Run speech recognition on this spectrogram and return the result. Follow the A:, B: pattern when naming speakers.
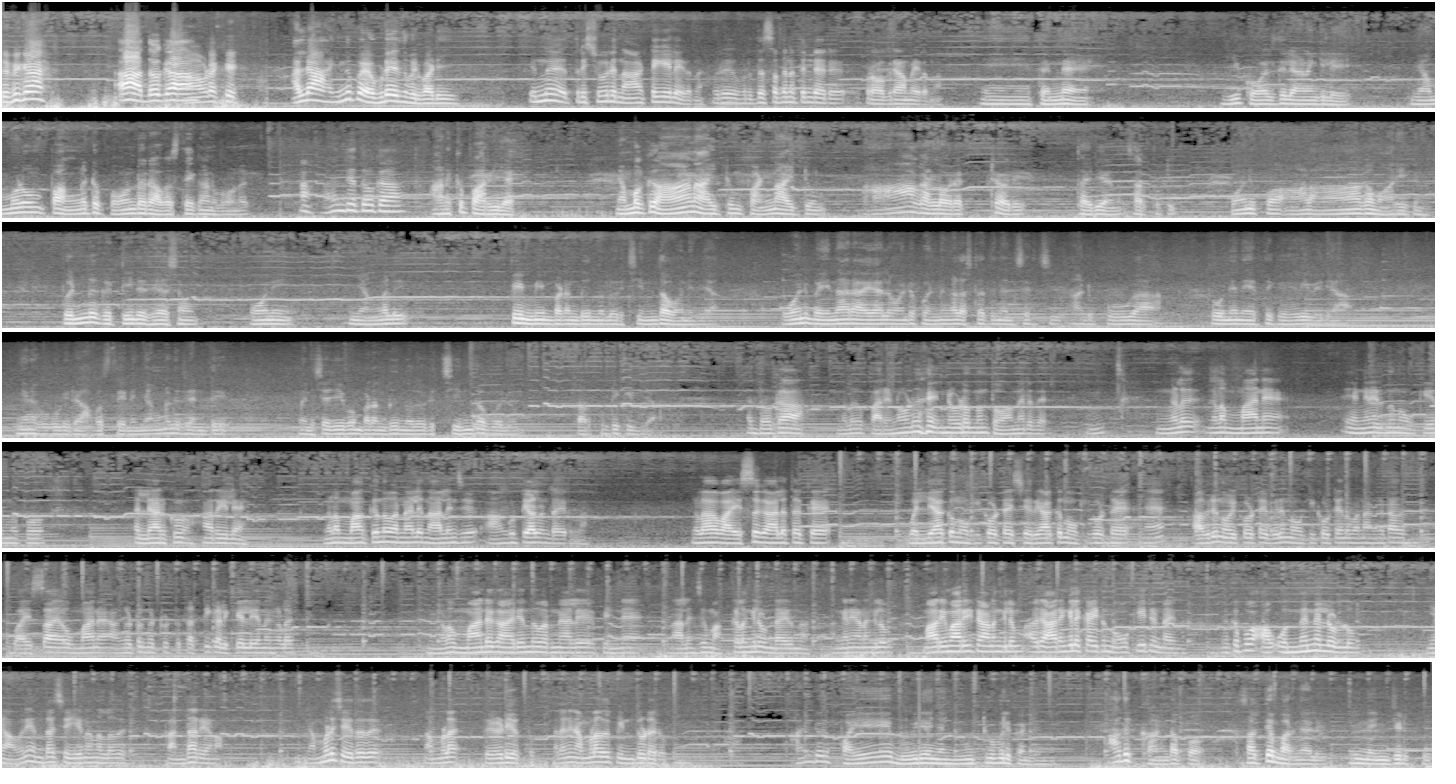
A: ഷെഫിക്ക
B: ആ അതൊക്കെ
A: അവിടേക്ക്. അല്ല ഇന്നിപ്പോ എവിടെയായിരുന്നു പരിപാടി?
B: ഇന്ന് തൃശ്ശൂർ നാട്ടികയിലായിരുന്നു. ഒരു വൃദ്ധസദനത്തിന്റെ ഒരു പ്രോഗ്രാം
A: ആയിരുന്നു തന്നെ. ഈ കോലത്തിലാണെങ്കിൽ നമ്മളും ഇപ്പൊ അങ്ങോട്ട് പോകേണ്ട ഒരു അവസ്ഥയൊക്കെയാണ് പോകുന്നത്
B: ആ അതെന്താ തോക്ക
A: അനക്ക് പറയില്ലേ നമുക്ക് ആണായിട്ടും പെണ്ണായിട്ടും ആകെയുള്ള ഒരൊറ്റ ഒരു തരിയാണ് സർപ്പുട്ടി. ഓനിപ്പോൾ ആളാകെ മാറിയിരിക്കുന്നു. പെണ്ണ് കെട്ടിയതിന്റെ ശേഷം ഓന് ഞങ്ങൾ പിമ്മിയും പടണ്ട് എന്നുള്ളൊരു ചിന്ത ഓനില്ല. ഓന് വൈകുന്നേരം ആയാലും ഓന്റെ പെണ്ണുങ്ങളെ ഇഷ്ടത്തിനനുസരിച്ച് ആണ്ട് പോവുക തോന്നിയ നേരത്തെ കയറി വരിക ഇങ്ങനെയൊക്കെ കൂടി ഒരു അവസ്ഥയാണ്. ഞങ്ങൾ രണ്ട് മനുഷ്യജീവം പടണ്ട് എന്നുള്ളൊരു ചിന്ത പോലും സർക്കുട്ടിക്കില്ല
B: അതൊക്കെ നിങ്ങൾ പറയണോട് എന്നോടൊന്നും തോന്നരുത്. നിങ്ങൾ നിങ്ങളെ ഉമ്മാനെ എങ്ങനെ ഇരുന്ന് നോക്കിയെന്നിപ്പോൾ എല്ലാവർക്കും അറിയില്ലേ? നിങ്ങളെ ഉമ്മാക്ക് എന്ന് പറഞ്ഞാൽ നാലഞ്ച് ആൺകുട്ടികളുണ്ടായിരുന്ന. നിങ്ങൾ ആ വയസ്സ് കാലത്തൊക്കെ വലിയാക്ക് നോക്കിക്കോട്ടെ ചെറിയാക്ക് നോക്കിക്കോട്ടെ ഏഹ് അവർ നോക്കിക്കോട്ടെ ഇവർ നോക്കിക്കോട്ടെ എന്ന് പറഞ്ഞാൽ അങ്ങോട്ട് വയസ്സായ ഉമ്മാനെ അങ്ങോട്ടും ഇങ്ങോട്ടും ഇട്ട് തട്ടി കളിക്കല്ലേ നിങ്ങൾ നിങ്ങളെ ഉമ്മാന്റെ കാര്യം എന്ന് പറഞ്ഞാൽ പിന്നെ നാലഞ്ച് മക്കളെങ്കിലും ഉണ്ടായിരുന്നു. അങ്ങനെയാണെങ്കിലും മാറി മാറിയിട്ടാണെങ്കിലും അവർ ആരെങ്കിലുമൊക്കെ ആയിട്ട് നോക്കിയിട്ടുണ്ടായിരുന്നു. നിങ്ങൾക്കിപ്പോൾ ഒന്നെന്നല്ലേ ഉള്ളൂ. ഇനി അവനെന്താ എന്താ ചെയ്യണമെന്നുള്ളത് കണ്ടറിയണം. നമ്മൾ ചെയ്തത് നമ്മളെ തേടിയെത്തും. അല്ലെങ്കിൽ നമ്മളത് പിന്തുടരും.
A: അതിന്റെ ഒരു പഴയ വീഡിയോ ഞാൻ യൂട്യൂബിൽ കണ്ടിരുന്നു. അത് കണ്ടപ്പോൾ സത്യം പറഞ്ഞാൽ നെഞ്ചിടിപ്പ് നെഞ്ചെടുപ്പ്.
